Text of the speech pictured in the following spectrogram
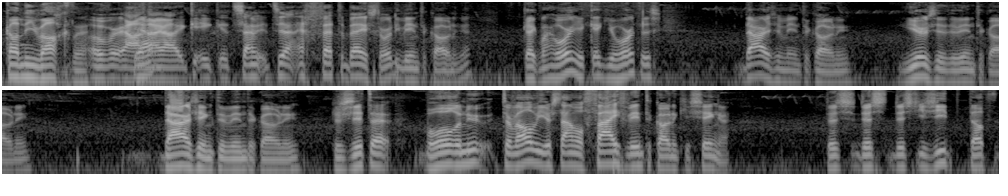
Kan niet wachten. over ja, Ja? nou ja, ik, ik, het, zijn, het zijn echt vette beesten hoor, die winterkoningen. Kijk, maar hoor je, kijk, je hoort dus... Daar is een winterkoning. Hier zit de winterkoning. Daar zingt de winterkoning. Er zitten... We horen nu, terwijl we hier staan, wel vijf winterkoninkjes zingen. Dus, dus, dus je ziet dat,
